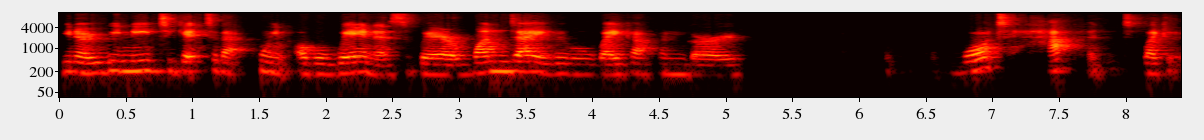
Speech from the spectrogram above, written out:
you know we need to get to that point of awareness where one day we will wake up and go what happened? Like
